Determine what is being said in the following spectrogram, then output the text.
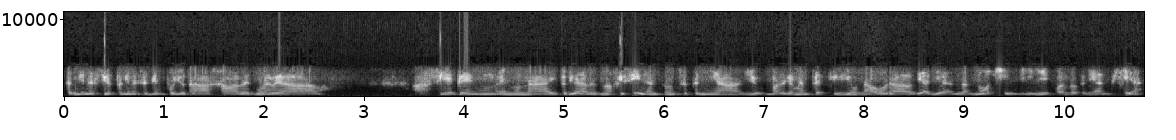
También es cierto que en ese tiempo yo trabajaba de nueve a, a siete en, en una editorial, en una oficina, entonces tenía, yo básicamente escribía una hora diaria en las noches y cuando tenía energía.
